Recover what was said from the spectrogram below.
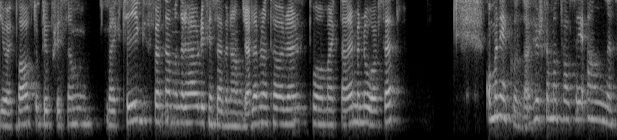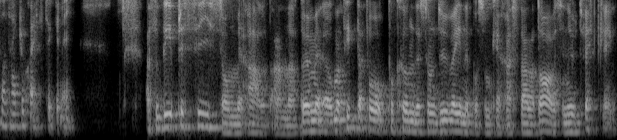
UiPath och Blue Prism verktyg för att använda det här och det finns även andra leverantörer på marknaden. Men oavsett, om man är kund hur ska man ta sig an ett sånt här projekt tycker ni? Alltså det är precis som med allt annat. Om man tittar på, på kunder som du var inne på som kanske har stannat av i sin utveckling.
